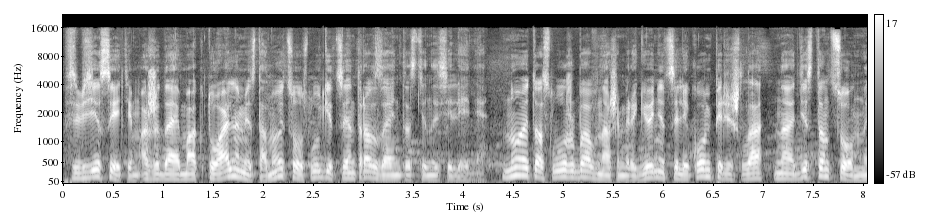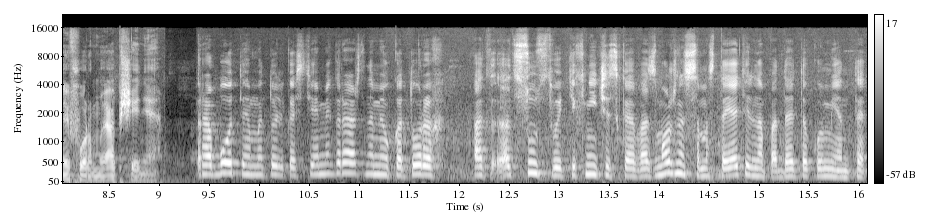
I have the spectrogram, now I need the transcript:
В связи с этим ожидаемо актуальными становятся услуги центров занятости населения. Но эта служба в нашем регионе целиком перешла на дистанционные формы общения. Работаем мы только с теми гражданами, у которых отсутствует техническая возможность самостоятельно подать документы.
